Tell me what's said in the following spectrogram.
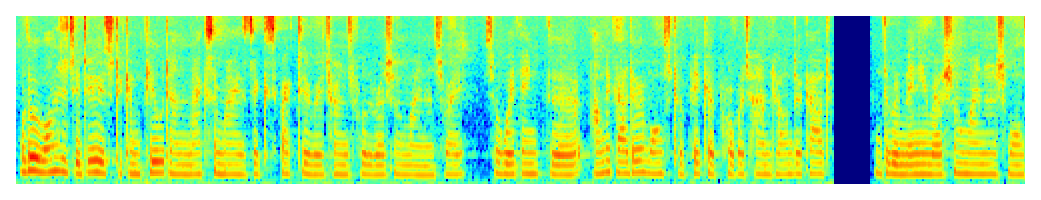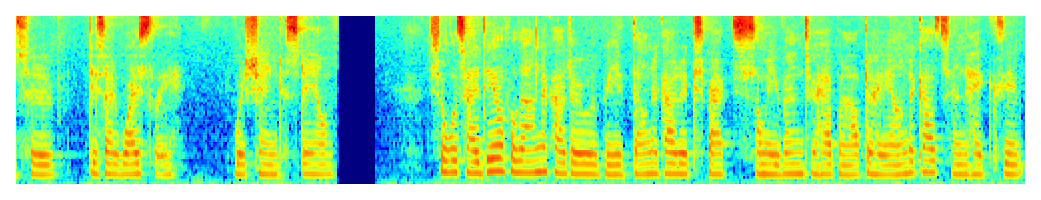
What we wanted to do is to compute and maximize the expected returns for the rational miners, right? So we think the undercutter wants to pick a proper time to undercut, and the remaining rational miners wants to decide wisely which chain to stay on. So what's ideal for the undercutter would be the undercutter expects some event to happen after he undercuts and he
